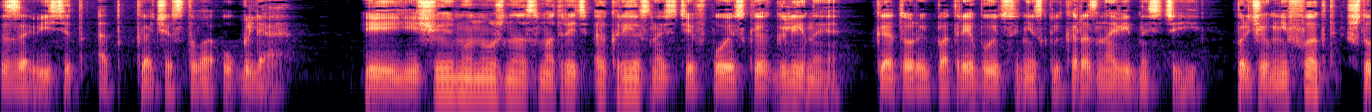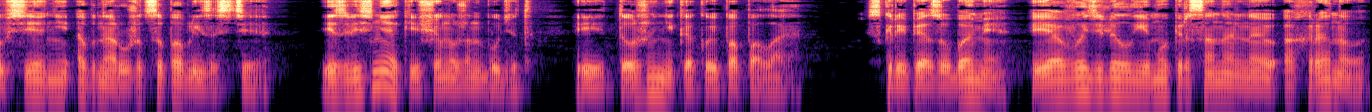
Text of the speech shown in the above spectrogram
зависит от качества угля. И еще ему нужно осмотреть окрестности в поисках глины, которой потребуется несколько разновидностей. Причем не факт, что все они обнаружатся поблизости. Известняк еще нужен будет, и тоже никакой попало. Скрипя зубами, я выделил ему персональную охрану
